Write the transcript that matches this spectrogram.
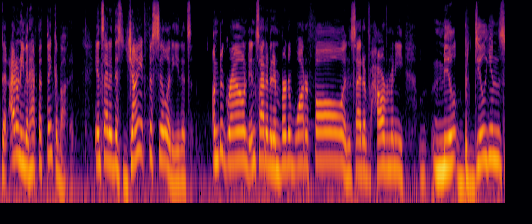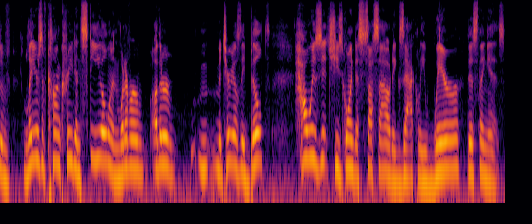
that I don't even have to think about it. Inside of this giant facility that's underground, inside of an inverted waterfall, inside of however many mil- bedillions of layers of concrete and steel and whatever other materials they built. How is it she's going to suss out exactly where this thing is?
